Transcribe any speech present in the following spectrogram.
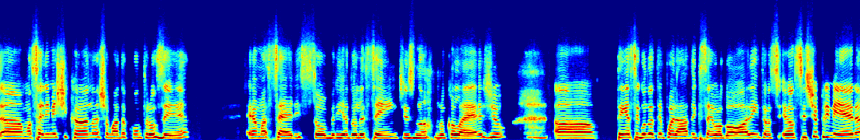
uh, uma série mexicana chamada Ctrl Z. É uma série sobre adolescentes no, no colégio. Uh, tem a segunda temporada que saiu agora, então eu assisti a primeira.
